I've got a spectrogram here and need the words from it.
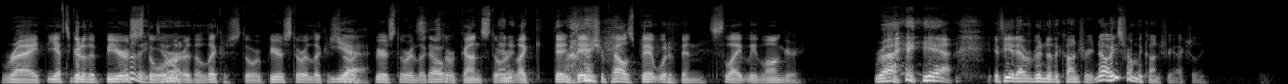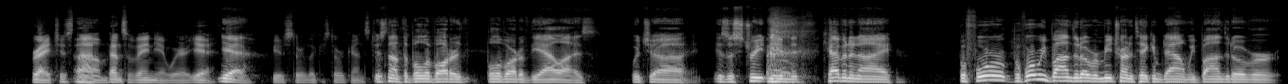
right. You have to go to the beer What are they store or the liquor store. Beer store, liquor store, Yeah. beer store, liquor So- store, gun store. and- like the, Dave Chappelle's bit would have been slightly longer. Right. Yeah. If he had ever been to the country, no, he's from the country actually. Right, just not Um, Pennsylvania, where yeah, Yeah, beer store, liquor store, gun store. just not the Boulevard or Boulevard of the Allies, which uh, is a street name that Kevin and I, before before we bonded over me trying to take him down, we bonded over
